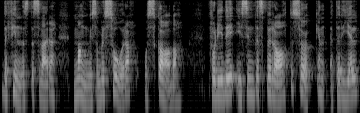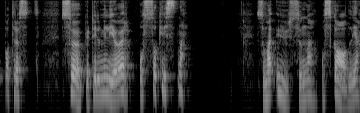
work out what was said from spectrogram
Det finnes dessverre mange som blir såra og skada fordi de i sin desperate søken etter hjelp og trøst søker til miljøer, også kristne, som er usunne og skadelige,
